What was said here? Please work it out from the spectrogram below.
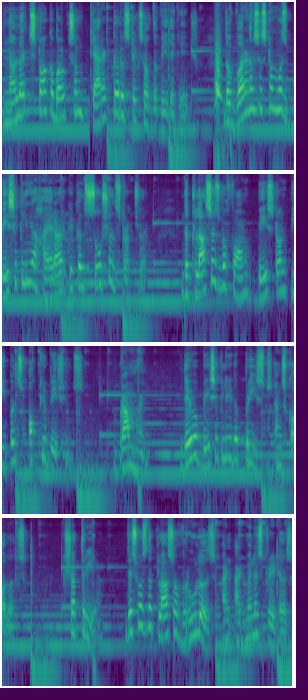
Now, let's talk about some characteristics of the Vedic age. The Varna system was basically a hierarchical social structure the classes were formed based on people's occupations. Brahman, they were basically the priests and scholars. Kshatriya, this was the class of rulers and administrators.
